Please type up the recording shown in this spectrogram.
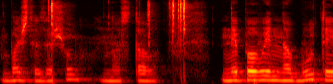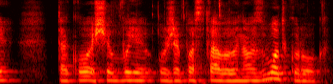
Бачите, зайшов, настав. Не повинно бути такого, щоб ви вже поставили на взвод крок,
